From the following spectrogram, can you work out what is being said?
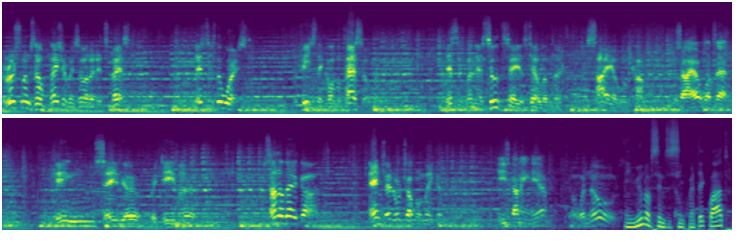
Jerusalem's no pleasure resort at its best. This is the worst. The feast they call the Passover. This is when their soothsayers tell them the Messiah will come. Messiah? What's that? King, Savior, Redeemer, son of their God, and general troublemaker. He's coming here. No one knows. Em 1954,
